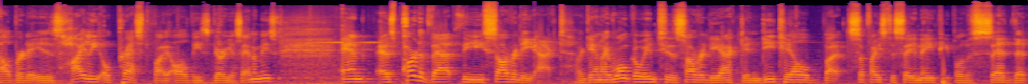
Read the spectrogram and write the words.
Alberta is highly oppressed by all these various enemies and as part of that, the Sovereignty Act. Again, I won't go into the Sovereignty Act in detail, but suffice to say, many people have said that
